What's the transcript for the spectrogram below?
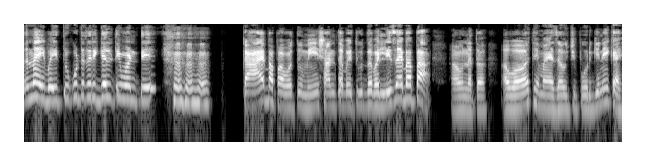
तर नाही बाई तू कुठेतरी गेलती म्हणते. काय बापा व तुम्ही? शांताबाई तू तर भल्लीच आहे बापा. हो ना तर. अव ते माझ्या जाऊची पोरगी नाही काय?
